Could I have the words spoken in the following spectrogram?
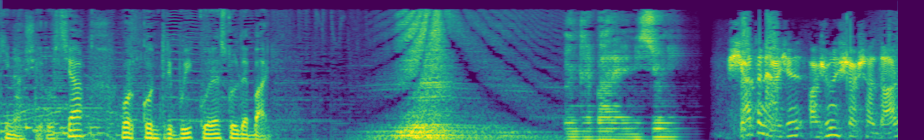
China și Rusia vor contribui cu restul de bani. Întrebarea emisiunii Și iată ne ajuns și așadar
